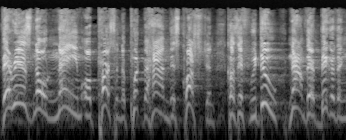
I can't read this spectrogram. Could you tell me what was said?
There is no name or person to put behind this question because if we do, now they're bigger than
